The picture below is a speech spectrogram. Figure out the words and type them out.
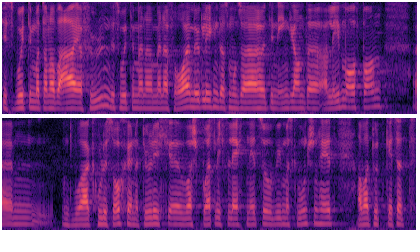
das wollte ich mir dann aber auch erfüllen. Das wollte ich meiner, meiner Frau ermöglichen, dass wir uns auch halt in England ein Leben aufbauen. Ähm, und war eine coole Sache. Natürlich äh, war sportlich vielleicht nicht so, wie man es gewünscht hätte, aber dort geht es halt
